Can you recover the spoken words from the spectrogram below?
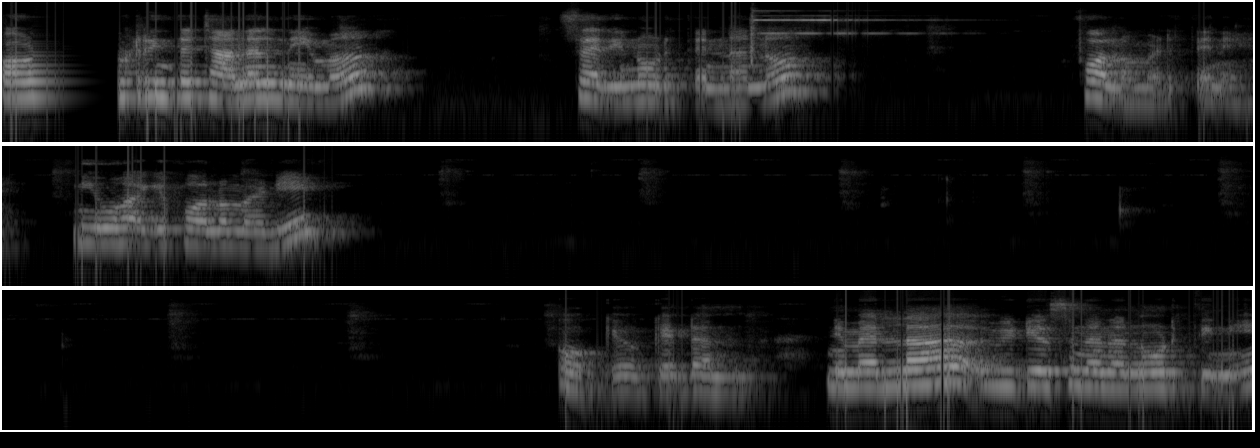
ಪೌಡ್ರಿ ಅಂತ ಚಾನಲ್ ನೇಮ. ಸರಿ, ನೋಡ್ತೇನೆ ನಾನು. ಫಾಲೋ ಮಾಡ್ತೇನೆ. ನೀವು ಹಾಗೆ ಫಾಲೋ ಮಾಡಿ. ಓಕೆ ಓಕೆ ಡನ್ ನಿಮ್ಮೆಲ್ಲ ವಿಡಿಯೋಸ್ ನಾನು ನೋಡ್ತೀನಿ.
